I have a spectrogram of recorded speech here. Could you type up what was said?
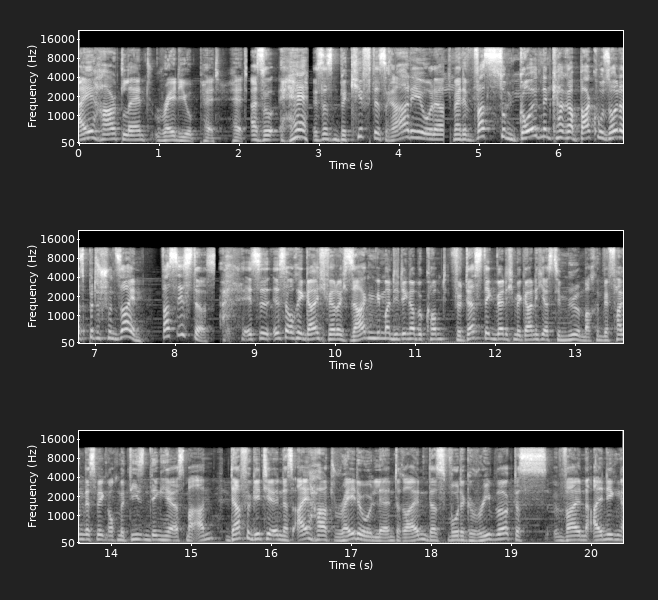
iHeartland Radio Pad Head. Also, hä? Ist das ein bekifftes Radio oder? Ich meine, was zum goldenen Karabako soll das bitte schon sein? Was ist das? Ist, ist auch egal, ich werde euch sagen, wie man die Dinger bekommt. Für das Ding werde ich mir gar nicht erst die Mühe machen. Wir fangen deswegen auch mit diesem Ding hier erstmal an. Dafür geht ihr in das iHeart Radio Land rein. Das wurde gereworked. Das war in einigen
